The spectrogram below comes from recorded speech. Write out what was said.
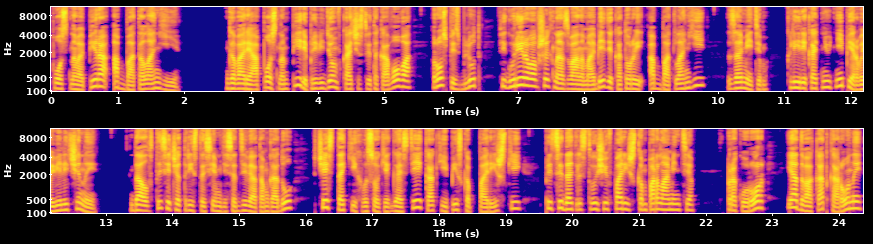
постного пира Аббата Ланьи. Говоря о постном пире, приведем в качестве такового роспись блюд, фигурировавших на званом обеде, который Аббат Ланьи, заметим, клирик отнюдь не первой величины, дал в 1379 году в честь таких высоких гостей, как епископ Парижский, председательствующий в парижском парламенте, прокурор и адвокат короны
